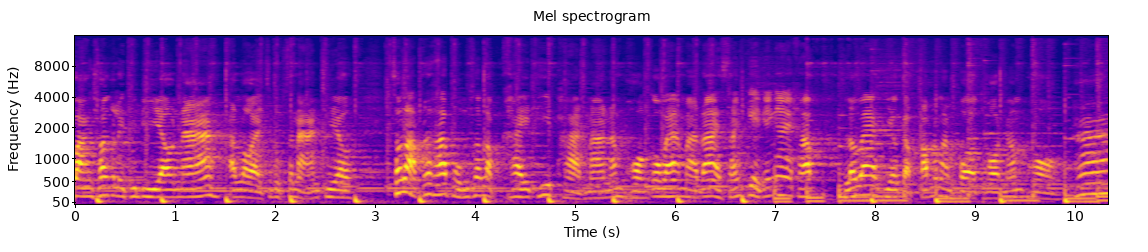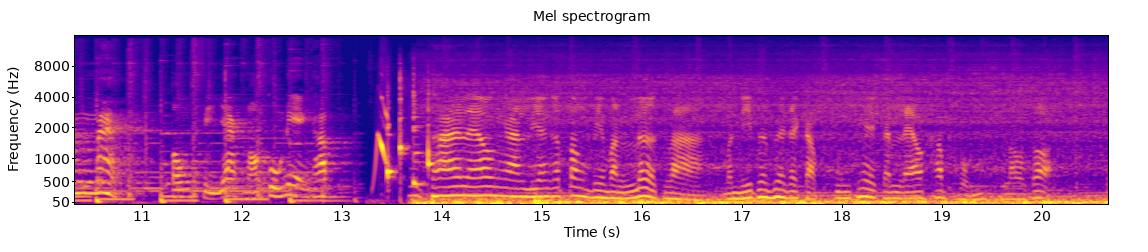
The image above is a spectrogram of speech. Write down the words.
วางช้อนกันเลยทีเดียวนะ อร่อยสนุกสนานเชียวสำหรับนะครับผมสำหรับใครที่ผ่านมาน้ำพองก็แวะมาได้สังเกตง่ายๆครับแล้วแวกเดียวกับปั๊มน้ำมันปอทน้ำพองฮันแม่ตรงสี่แยกหนองกรุงนี่เองครับสุดท้ายแล้วงานเลี้ยงก็ต้องมีวันเลิกลา วันนี้เพื่อนๆจะกลับกรุงเทพกันแล้วครับ ผมเราก็ไป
